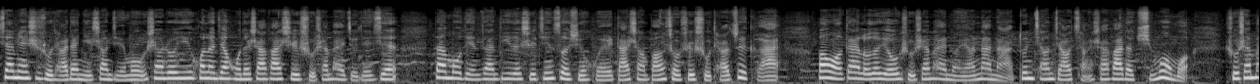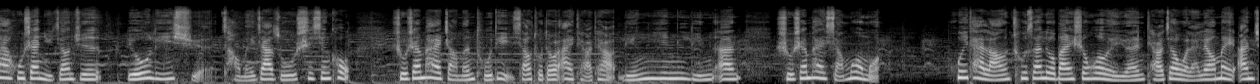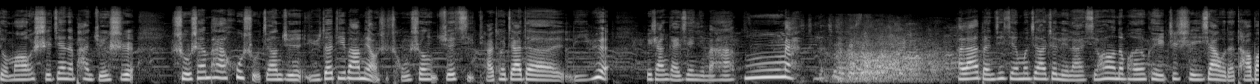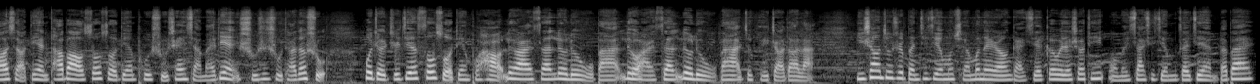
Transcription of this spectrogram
下面是薯条带你上节目。上周一欢乐江湖的沙发是蜀山派九剑仙，弹幕点赞低的是金色巡回，打赏榜首是薯条最可爱。帮我盖楼的有蜀山派暖阳娜娜，蹲墙角抢沙发的曲默默，蜀山派护山女将军琉璃雪，草莓家族失心控，蜀山派掌门徒弟小土豆爱条条，灵音临安，蜀山派小默默。灰太狼初三六班生活委员调教我来撩妹安九猫时间的判决师蜀山派护蜀将军鱼的第八秒是重生崛起条条家的璃月，非常感谢你们哈，嗯嘛。好啦，本期节目就到这里啦！喜欢我的朋友可以支持一下我的淘宝小店，淘宝搜索店铺“蜀山小卖店”，数是薯条的数，或者直接搜索店铺号六二三六六五八六二三六六五八就可以找到啦。以上就是本期节目全部内容，感谢各位的收听，我们下期节目再见，拜拜。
